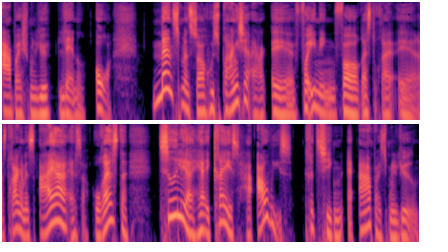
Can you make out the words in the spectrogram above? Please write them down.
arbejdsmiljø landet over. Mens man så hos brancheforeningen øh, for restaur- øh, restauranternes ejere, altså Horesta, tidligere her i Græs har afvist kritikken af arbejdsmiljøet.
